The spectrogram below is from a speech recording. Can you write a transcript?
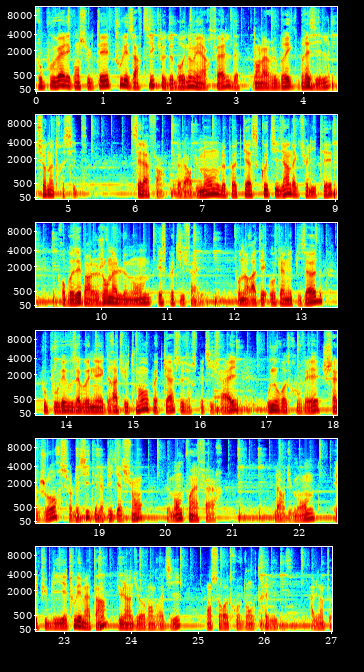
vous pouvez aller consulter tous les articles de Bruno Meyerfeld dans la rubrique Brésil sur notre site. C'est la fin de l'heure du monde, le podcast quotidien d'actualité proposé par le journal Le Monde et Spotify. Pour ne rater aucun épisode, vous pouvez vous abonner gratuitement au podcast sur Spotify ou nous retrouver chaque jour sur le site et l'application lemonde.fr. L'heure du monde est publiée tous les matins, du lundi au vendredi. On se retrouve donc très vite. À bientôt.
